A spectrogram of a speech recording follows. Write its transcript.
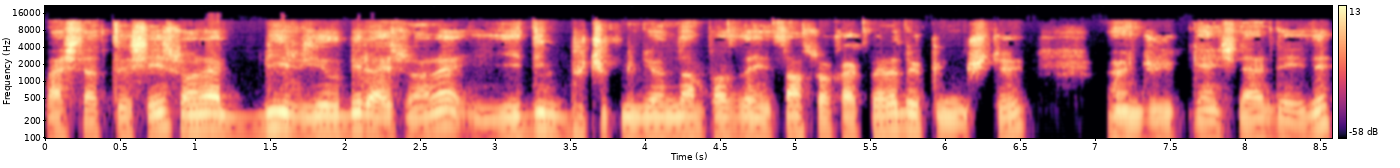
başlattığı şeyi sonra bir yıl bir ay sonra yedi buçuk milyondan fazla insan sokaklara dökülmüştü. Öncülük gençlerdeydi.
